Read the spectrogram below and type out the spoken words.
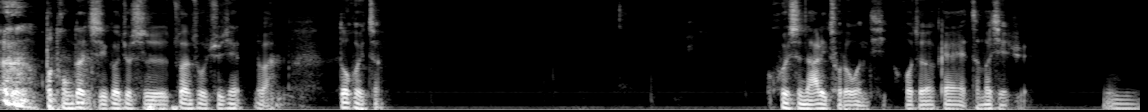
不同的几个就是转速区间，对吧？都会震，会是哪里出了问题，或者该怎么解决？嗯，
